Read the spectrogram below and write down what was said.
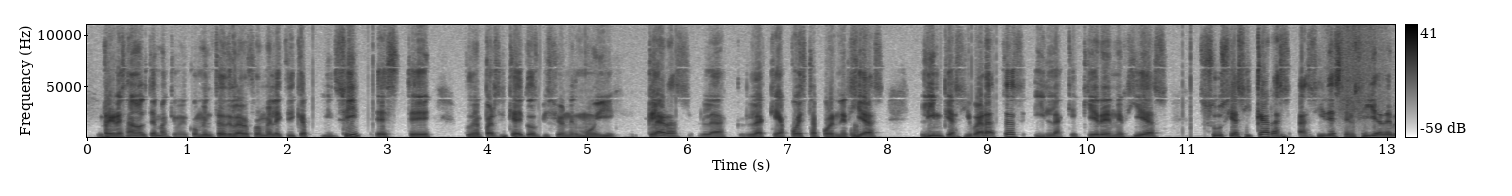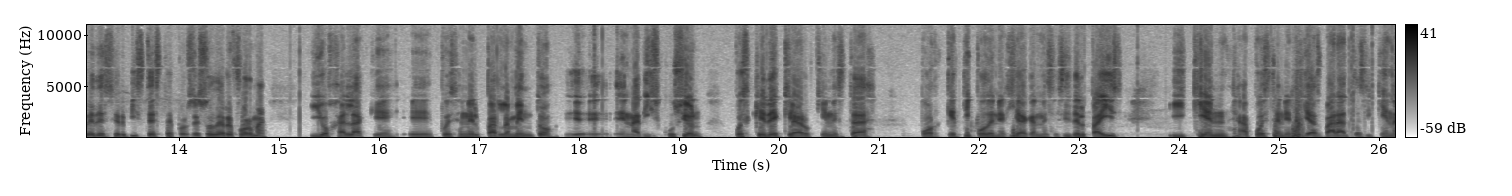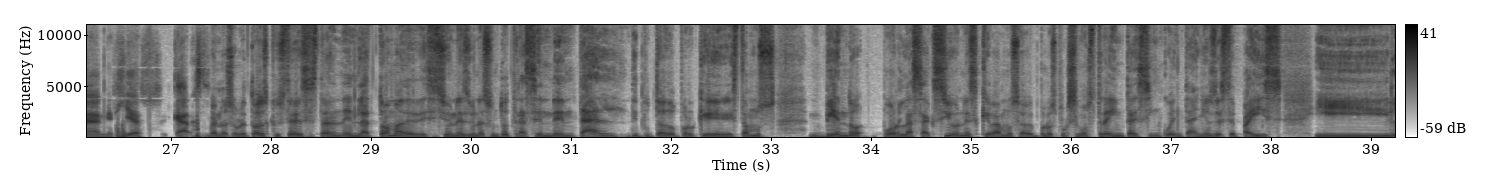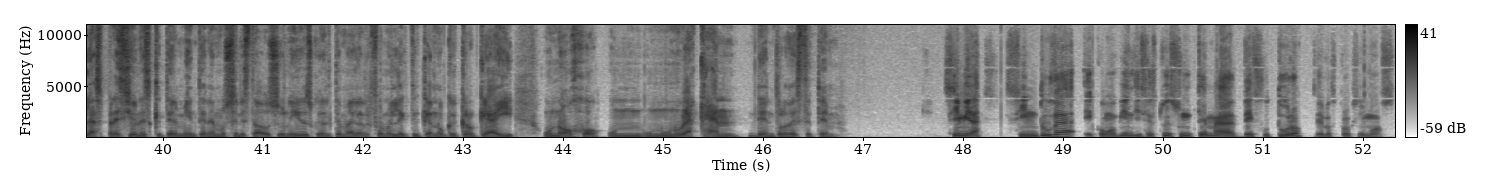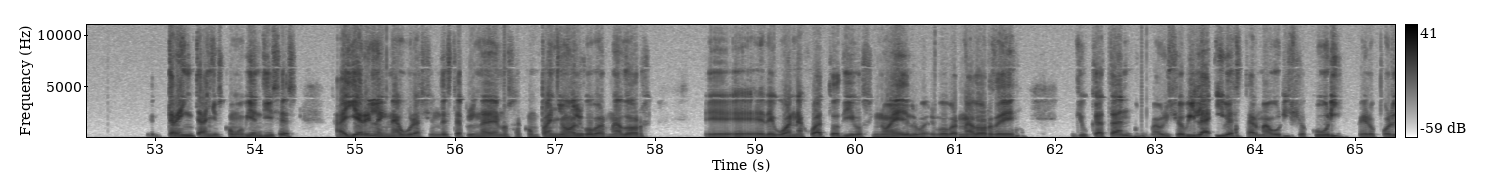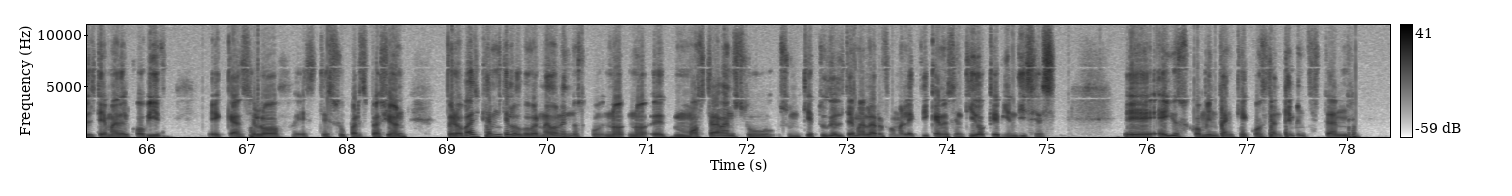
Regresando al tema que me comenta de la reforma eléctrica, sí, este, pues me parece que hay dos visiones muy claras, la, la que apuesta por energías limpias y baratas y la que quiere energías sucias y caras. Así de sencilla debe de ser vista este proceso de reforma y ojalá que eh, pues en el Parlamento, eh, en la discusión, pues quede claro quién está por qué tipo de energía necesita el país y quién apuesta a energías baratas y quién a energías caras. Bueno, sobre todo es que ustedes están en la toma de decisiones de un asunto trascendental, diputado, porque estamos viendo por las acciones que vamos a ver por los próximos 30 y 50 años de este país y las presiones que también tenemos en Estados Unidos con el tema de la reforma eléctrica, ¿no? Que creo que hay un ojo, un, huracán dentro de este tema. Sí, mira, sin duda, eh, como bien dices tú, es un tema de futuro de los próximos 30 años, como bien dices. Ayer en la inauguración de esta plenaria nos acompañó el gobernador eh, de Guanajuato, Diego Sinoé, el, gobernador de Yucatán, Mauricio Vila. Iba a estar Mauricio Curi, pero por el tema del COVID eh, canceló este, su participación. Pero básicamente los gobernadores nos eh, mostraban su, su, inquietud del tema de la reforma eléctrica en el sentido que bien dices, ellos comentan que constantemente están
